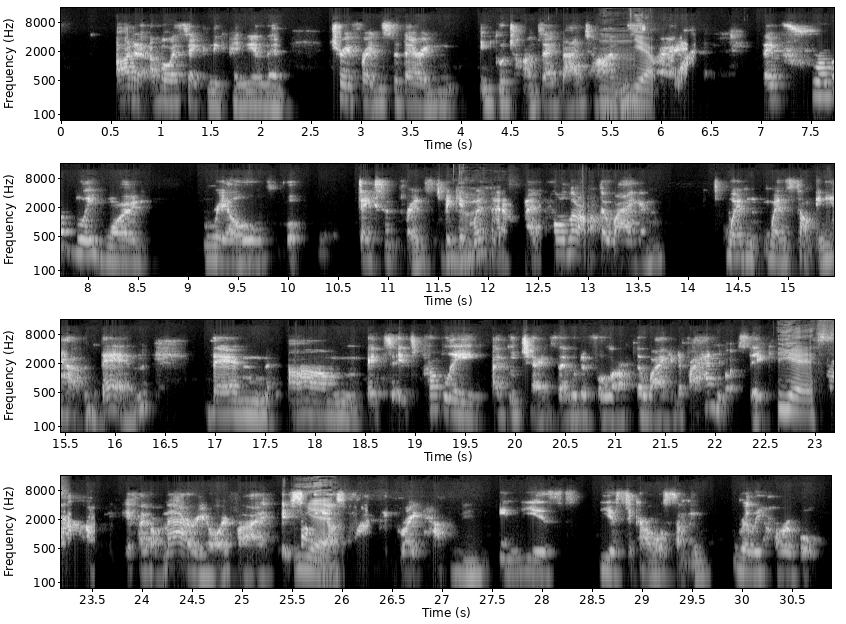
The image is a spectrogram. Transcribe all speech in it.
I don't, I've always taken the opinion that true friends are there in in good times and bad times Mm. Yeah. They probably weren't real or decent friends to begin No. with and if they'd fallen off the wagon when when something happened then then um, it's it's probably a good chance they would have fallen off the wagon if I hadn't got sick, Yes. if I got married, or if I if something Yeah. else great happened in, in years years to come, or something really horrible.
